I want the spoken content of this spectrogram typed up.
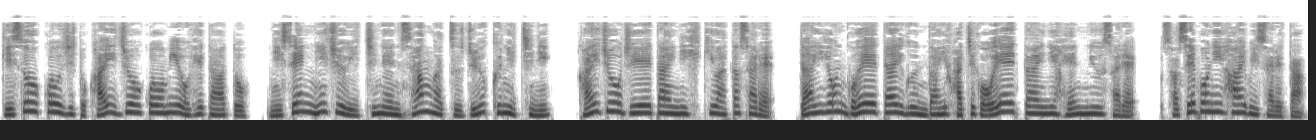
偽装工事と海上公務を経た後、2021年3月19日に海上自衛隊に引き渡され、第4護衛隊軍第8護衛隊に編入され、佐世保に配備された。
